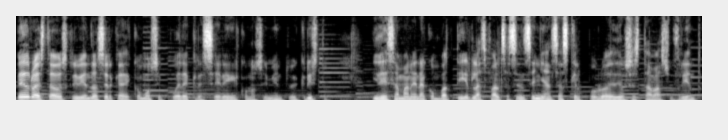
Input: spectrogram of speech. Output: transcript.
Pedro ha estado escribiendo acerca de cómo se puede crecer en el conocimiento de Cristo y de esa manera combatir las falsas enseñanzas que el pueblo de Dios estaba sufriendo.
